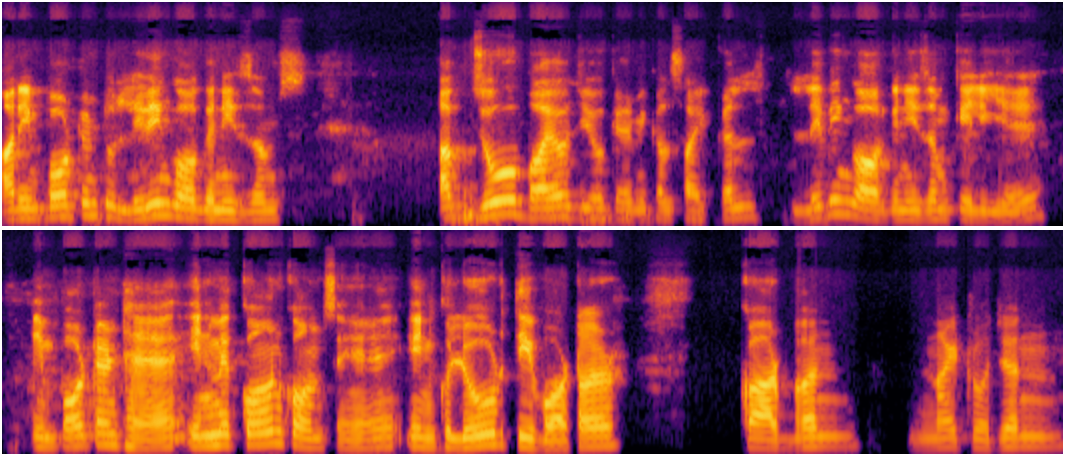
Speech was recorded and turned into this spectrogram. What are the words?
are important to living organisms अब जो bio geochemical cycle living organism के लिए इम्पोर्टेंट है, इनमें कौन कौन से हैं? Include the water carbon nitrogen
